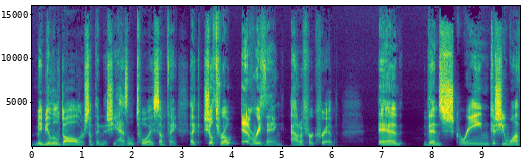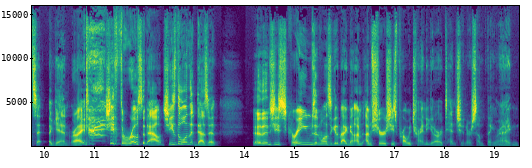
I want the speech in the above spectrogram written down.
maybe a little doll or something that she has, a little toy, something. Like she'll throw everything out of her crib. And then scream because she wants it again, right? she throws it out. She's the one that does it. And then she screams and wants to get it back. Now, I'm, I'm sure she's probably trying to get our attention or something, right? And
